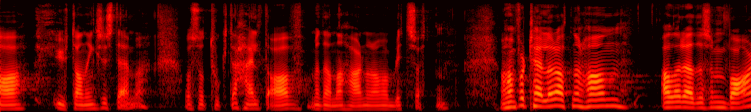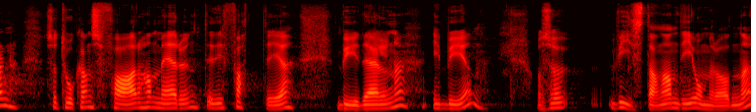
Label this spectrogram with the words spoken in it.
av utdanningssystemet. Og så tok det helt av med denne her når han var blitt 17. Og Han forteller at når han allerede som barn så tok hans far han med rundt i de fattige bydelene i byen. Og Så viste han han de områdene.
